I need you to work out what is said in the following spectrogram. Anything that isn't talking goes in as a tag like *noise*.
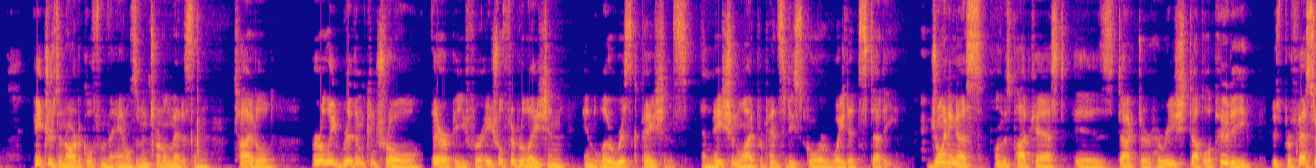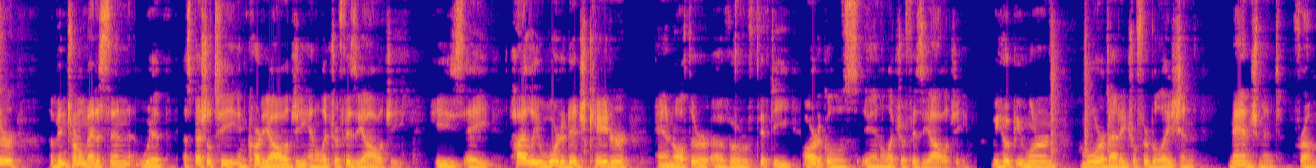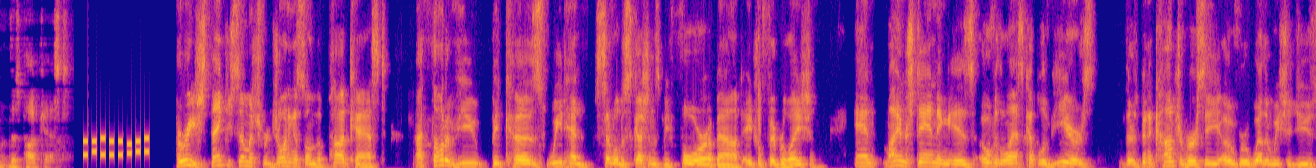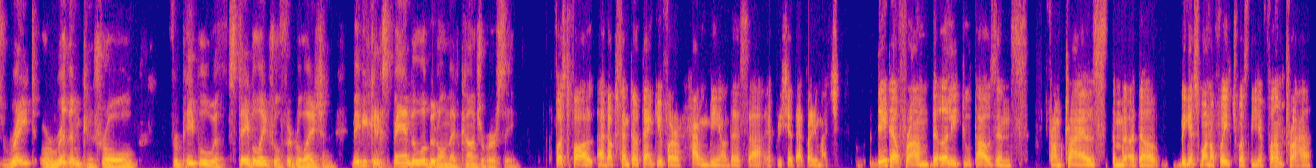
features an article from the Annals of Internal Medicine titled Early Rhythm Control Therapy for Atrial Fibrillation in Low Risk Patients, a nationwide propensity score weighted study. Joining us on this podcast is Dr. Harish Doppalapudi, who's professor of internal medicine with a specialty in cardiology and electrophysiology. He's a highly awarded educator and an author of over 50 articles in electrophysiology. We hope you learn more about atrial fibrillation management from this podcast. Harish, thank you so much for joining us on the podcast. I thought of you because we'd had several discussions before about atrial fibrillation. And my understanding is over the last couple of years, there's been a controversy over whether we should use rate or rhythm control for people with stable atrial fibrillation. Maybe you could expand a little bit on that controversy. First of all, uh, Dr. Centor, thank you for having me on this. Uh, I appreciate that very much. Data from the early 2000s from trials, the, the biggest one of which was the AFFIRM trial,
